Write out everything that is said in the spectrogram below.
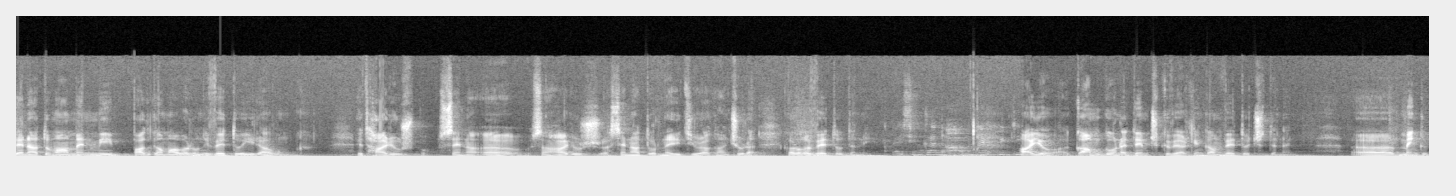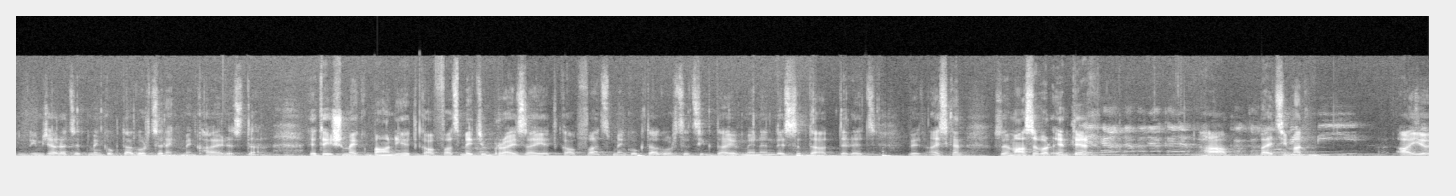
Սենատում ամեն մի падգամավոր ունի վետոյի իրավունք այդ 100 սենա սա 100 սենատորներից յուրաքանչյուրը կարող է վետո դնի։ Այսինքն հավներ պիտի Այո, կամ գոնե դեմ չկվերքեն կամ վետո չդնեն մենք իմիջիայլոց այդ մենք օգտագործել ենք մենք հայերս դա եթե հիշում եք բանի հետ կապված Մեթյու Բրայզայի հետ կապված մենք օգտագործեցինք դա եւ Մենենդեսը դա դրեց այսինքն ուզում եմ ասել որ այնտեղ հա բայց հիմա Այո,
